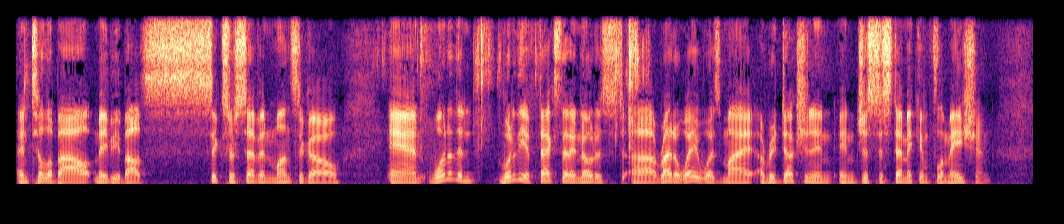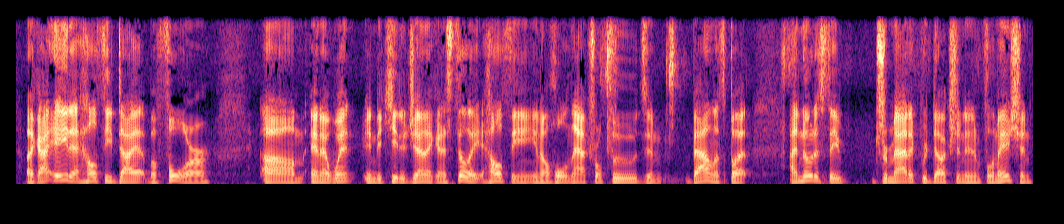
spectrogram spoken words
until about maybe about six or seven months ago. And one of the one of the effects that I noticed uh, right away was my a reduction in, in just systemic inflammation. Like I ate a healthy diet before, um, and I went into ketogenic and I still ate healthy, you know, whole natural foods and balance, but I noticed a dramatic reduction in inflammation.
